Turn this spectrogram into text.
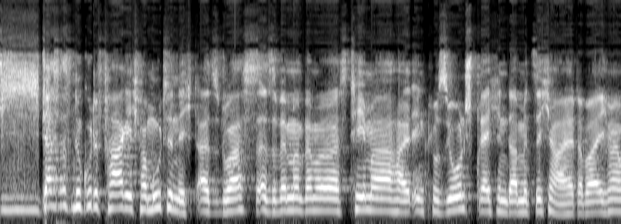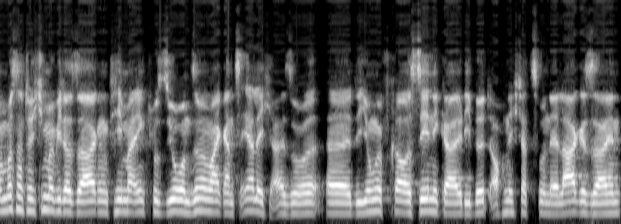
Die, das ist eine gute Frage. Ich vermute nicht. Also du hast, also wenn man, wenn wir über das Thema halt Inklusion sprechen, da mit Sicherheit. Aber ich meine, man muss natürlich immer wieder sagen, Thema Inklusion, sind wir mal ganz ehrlich. Also äh, die junge Frau aus Senegal, die wird auch nicht dazu in der Lage sein,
